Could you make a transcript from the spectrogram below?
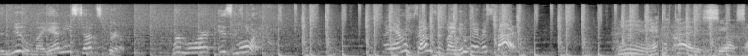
The new Miami Subs Grill, where more is more. Miami Subs is my new favorite spot. Mmm, esto está delicioso.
